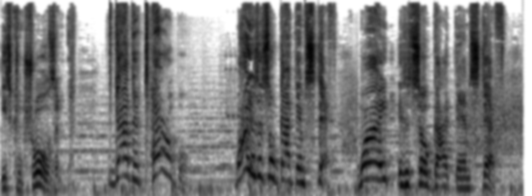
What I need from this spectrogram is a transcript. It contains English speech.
these controls are... God, they're terrible. Why is it so goddamn stiff? Why is it so goddamn stiff?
